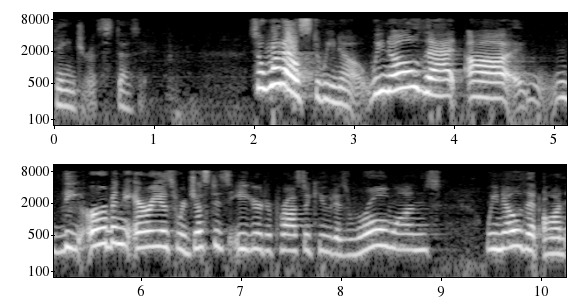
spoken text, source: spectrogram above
dangerous, does it? So what else do we know? We know that uh, the urban areas were just as eager to prosecute as rural ones. We know that on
